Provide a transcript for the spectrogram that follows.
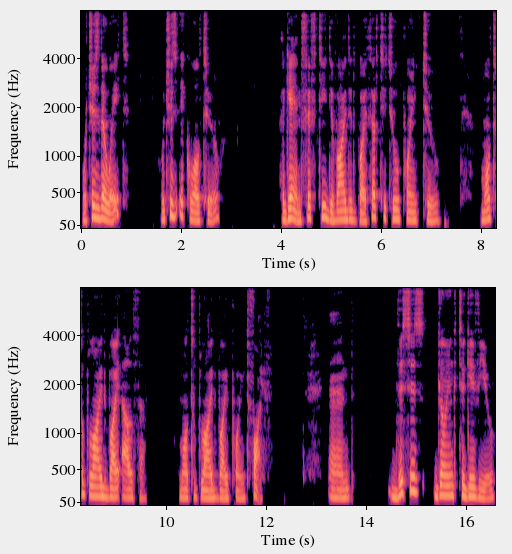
which is the weight, which is equal to, again, 50 divided by 32.2 multiplied by alpha multiplied by 0.5. And this is going to give you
